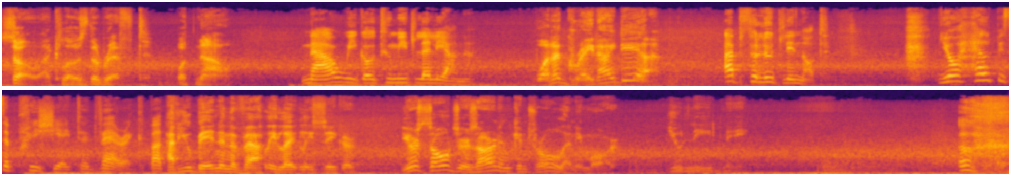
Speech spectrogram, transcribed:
So, I closed the rift. What now? Now we go to meet Leliana. What a great idea! Absolutely not. Your help is appreciated, Varric, but... Have you been in the valley lately, Seeker? Your soldiers aren't in control anymore. You need me. Ugh.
